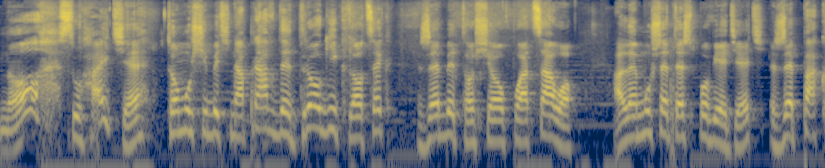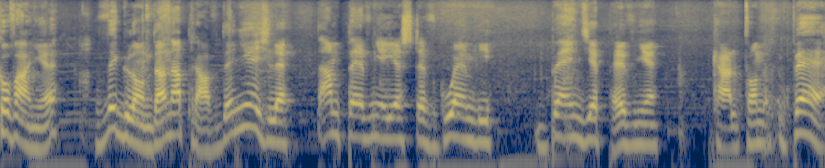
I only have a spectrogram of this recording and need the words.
No, słuchajcie, to musi być naprawdę drogi klocek, żeby to się opłacało. Ale muszę też powiedzieć, że pakowanie wygląda naprawdę nieźle. Tam pewnie jeszcze w głębi będzie pewnie karton B.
